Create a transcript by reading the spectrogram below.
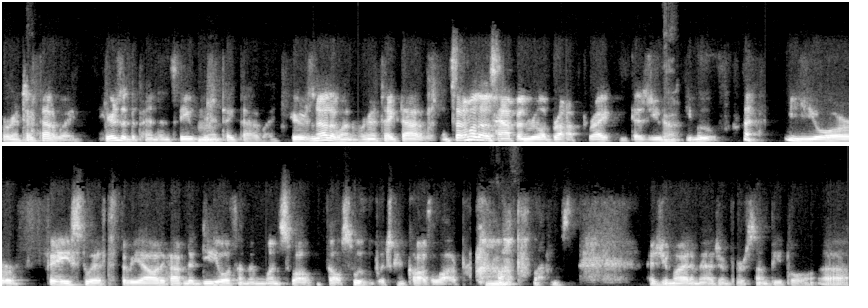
we're going to take that away. Here's a dependency, we're mm-hmm. going to take that away. Here's another one, we're going to take that away. And some of those happen real abrupt, right? Because you yeah. you move. You're faced with the reality of having to deal with them in one swell, fell swoop, which can cause a lot of hmm. problems. Mm as you might imagine for some people. Uh,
